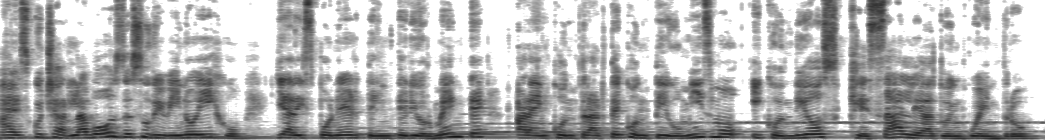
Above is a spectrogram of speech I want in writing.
A escuchar la voz de su divino Hijo y a disponerte interiormente para encontrarte contigo mismo y con Dios que sale a tu encuentro.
